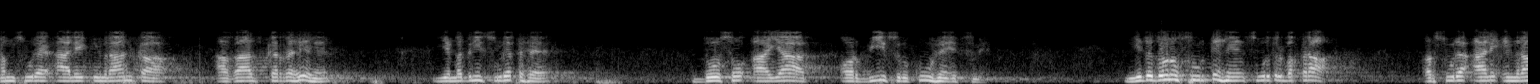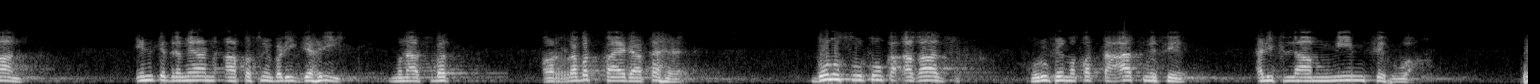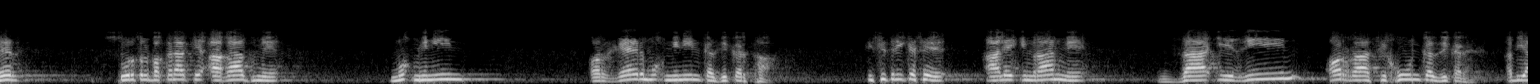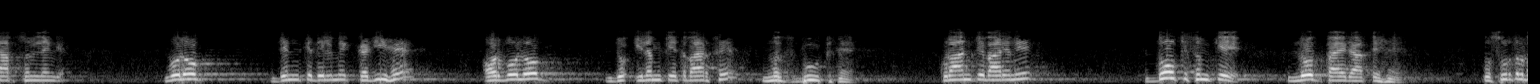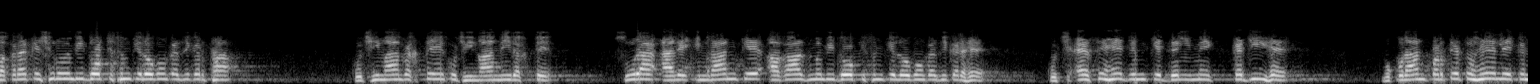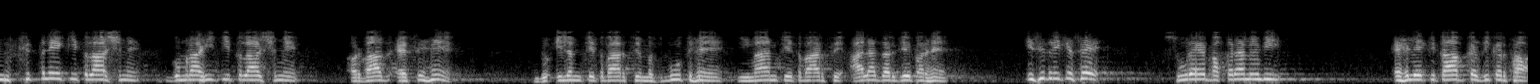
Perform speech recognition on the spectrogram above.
ہم سورہ آل عمران کا آغاز کر رہے ہیں۔ یہ مدنی صورت ہے، دو سو آیات اور بیس رکوع ہیں اس میں۔ یہ جو دونوں صورتیں ہیں سورت البقرہ اور سورہ آل عمران، ان کے درمیان آپس میں بڑی گہری مناسبت اور ربط پایا جاتا ہے۔ دونوں صورتوں کا آغاز حروف مقطعات میں سے میم سے ہوا۔ پھر سورت البقرہ کے آغاز میں مؤمنین اور غیر مؤمنین کا ذکر تھا۔ اسی طریقے سے آل عمران میں زائغین اور راسخون کا ذکر ہے۔ ابھی آپ سن لیں گے۔ وہ لوگ جن کے دل میں کجی ہے اور وہ لوگ جو علم کے اعتبار سے مضبوط ہیں۔ قرآن کے بارے میں دو قسم کے لوگ پائے جاتے ہیں۔ تو سورت البقرہ کے شروع میں بھی دو قسم کے لوگوں کا ذکر تھا۔ کچھ ایمان رکھتے ہیں، کچھ ایمان نہیں رکھتے۔ سورہ آل عمران کے آغاز میں بھی دو قسم کے لوگوں کا ذکر ہے۔ کچھ ایسے ہیں جن کے دل میں کجی ہے۔ وہ قرآن پڑھتے تو ہیں لیکن فتنے کی تلاش میں، گمراہی کی تلاش میں۔ اور بعض ایسے ہیں جو علم کے اعتبار سے مضبوط ہیں، ایمان کے اعتبار سے اعلیٰ درجے پر ہیں۔ اسی طریقے سے سورہ بقرہ میں بھی اہل کتاب کا ذکر تھا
